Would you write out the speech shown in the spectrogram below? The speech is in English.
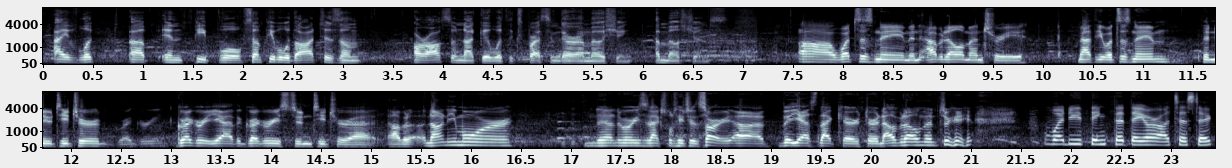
I've looked up in people, some people with autism are also not good with expressing their emotion emotions. Uh, what's his name in Abbott Elementary? Matthew, what's his name? The new teacher? Gregory? Gregory, yeah, the Gregory student teacher at Abbott. Not anymore. Not anymore, he's an actual teacher. Sorry, uh, but yes, that character in Abbott Elementary. Why do you think that they are autistic?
